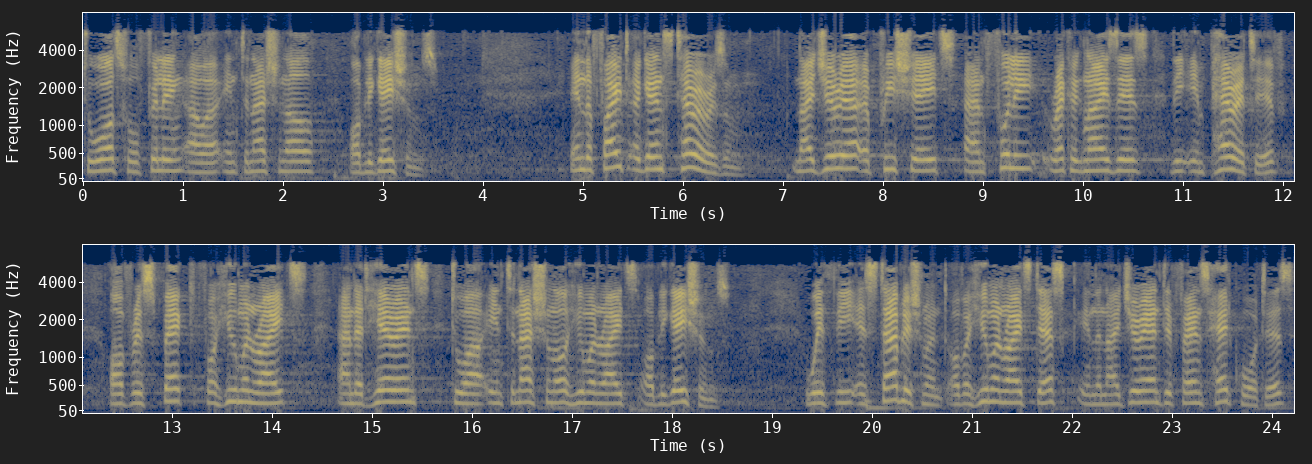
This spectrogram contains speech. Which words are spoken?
towards fulfilling our international obligations. In the fight against terrorism, Nigeria appreciates and fully recognizes the imperative of respect for human rights and adherence to our international human rights obligations. With the establishment of a human rights desk in the Nigerian Defense Headquarters,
